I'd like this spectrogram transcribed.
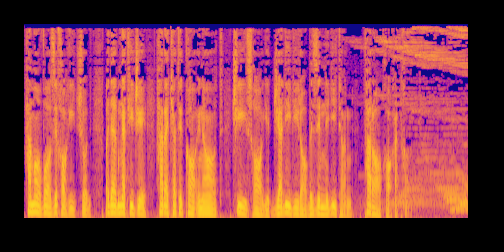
هما واضح خواهید شد و در نتیجه حرکت کائنات چیزهای جدیدی را به زندگیتان فرا خواهد خواند.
